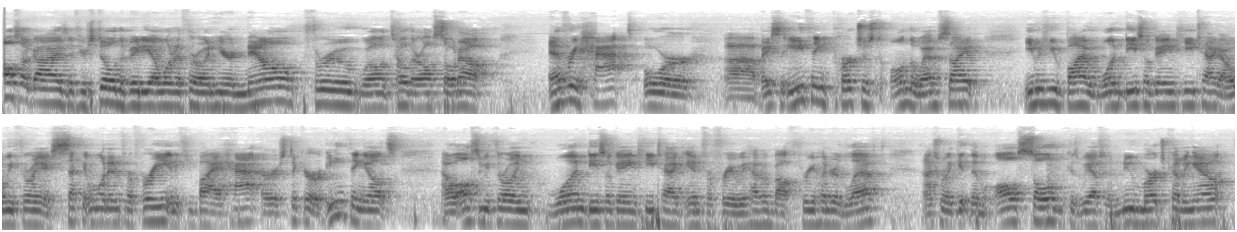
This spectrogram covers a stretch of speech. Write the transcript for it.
Also, guys, if you're still in the video, I want to throw in here now through, well, until they're all sold out, every hat or uh, basically anything purchased on the website, even if you buy one Diesel Gang key tag, I will be throwing a second one in for free. And if you buy a hat or a sticker or anything else, I will also be throwing one Diesel Gang key tag in for free. We have about 300 left. I just want to get them all sold because we have some new merch coming out.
